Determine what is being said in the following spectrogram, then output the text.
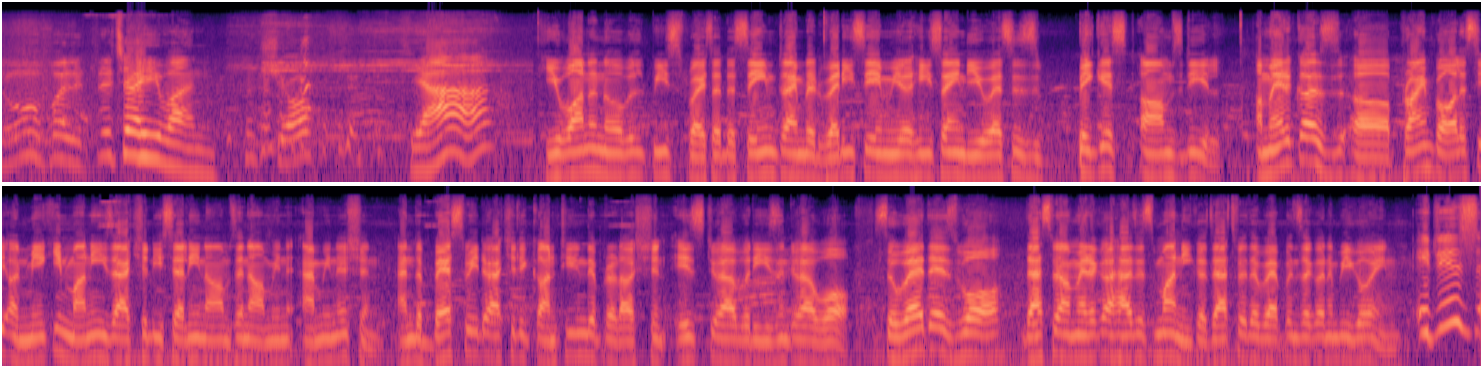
No, for literature he won. Sure. Yeah. He won a Nobel Peace Prize at the same time that very same year he signed US's biggest arms deal. America's uh, prime policy on making money is actually selling arms and ammun- ammunition. And the best way to actually continue the production is to have a reason to have war. So where there's war, that's where America has its money because that's where the weapons are going to be going. It is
